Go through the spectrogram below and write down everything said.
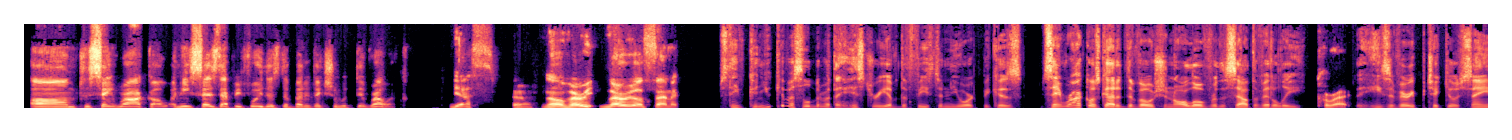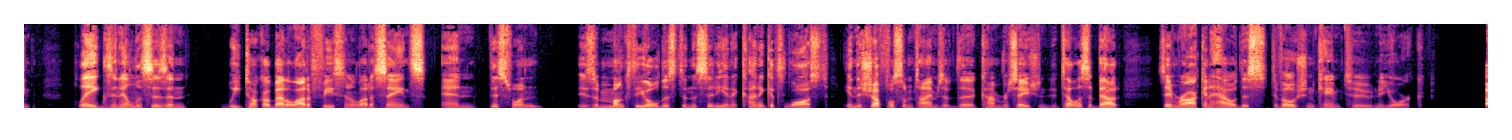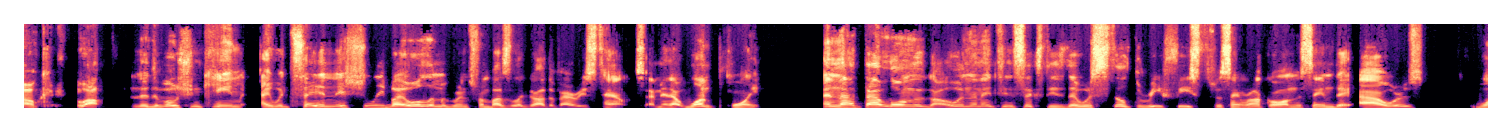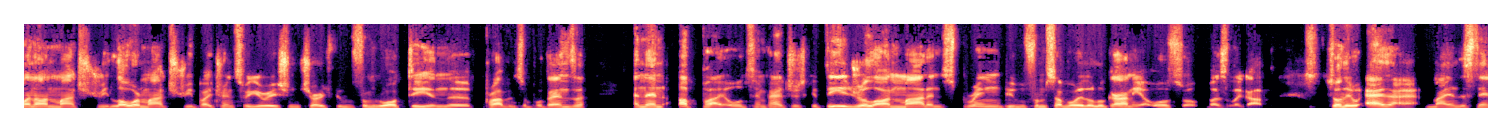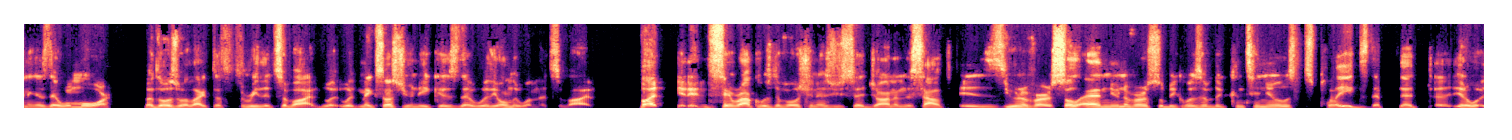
um to Saint Rocco, and he says that before he does the benediction with the relic. Yes. Yeah. No, very, very authentic. Steve, can you give us a little bit about the history of the feast in New York? Because St. Rocco's got a devotion all over the south of Italy. Correct. He's a very particular saint, plagues and illnesses. And we talk about a lot of feasts and a lot of saints. And this one is amongst the oldest in the city. And it kind of gets lost in the shuffle sometimes of the conversation. Tell us about St. Rock and how this devotion came to New York. Okay. Well, the devotion came, I would say, initially by all immigrants from Basilicata, the various towns. I mean, at one point, and not that long ago, in the 1960s, there was still three feasts for St. Rocco on the same day. Ours, one on Mott Street, Lower Mott Street by Transfiguration Church, people from Ruoti in the province of Potenza, and then up by Old St. Patrick's Cathedral on Mott and Spring, people from Savoia di Lucania, also Basilicata. So there, and uh, my understanding is there were more but those were like the three that survived. What, what makes us unique is that we're the only one that survived. But St. Rocco's devotion, as you said, John, in the South is universal and universal because of the continuous plagues that, that uh, you know,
